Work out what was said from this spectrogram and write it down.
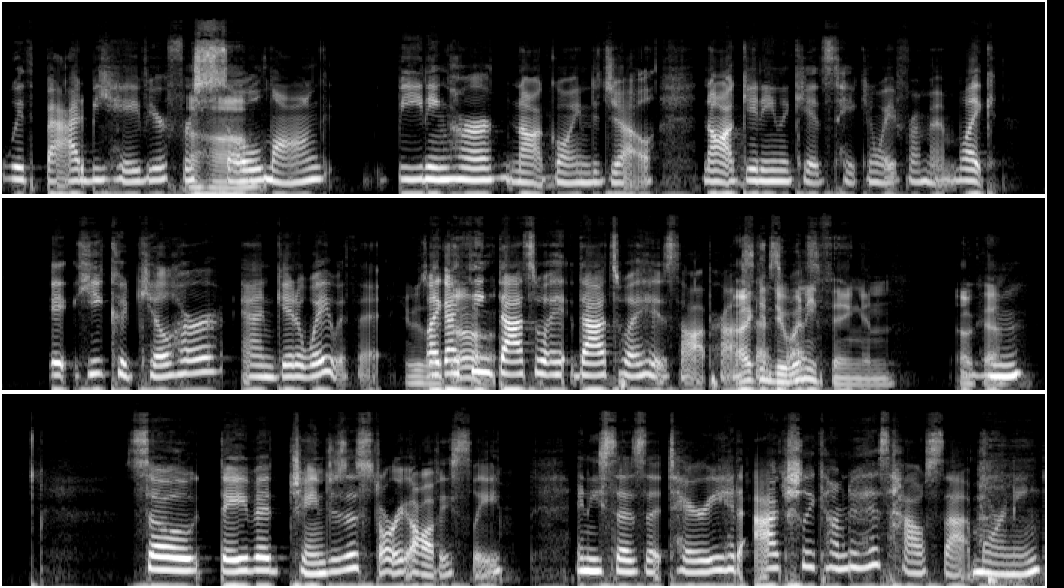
with bad behavior for Uh-huh. so long, beating her, not going to jail, not getting the kids taken away from him. Like it, he could kill her and get away with it. Like, like, I "Oh." think that's what that's what his thought process. I can do was. anything, and okay, Mm-hmm. So David changes his story, obviously, and he says that Terry had actually come to his house that morning,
